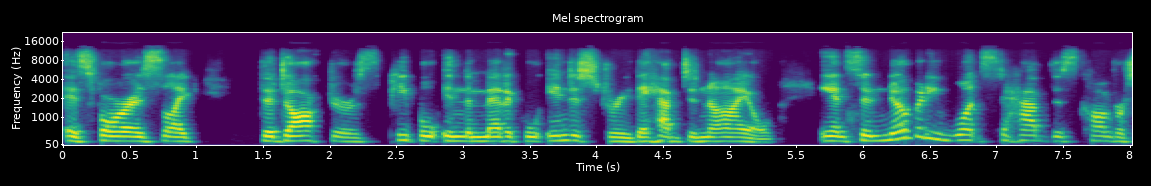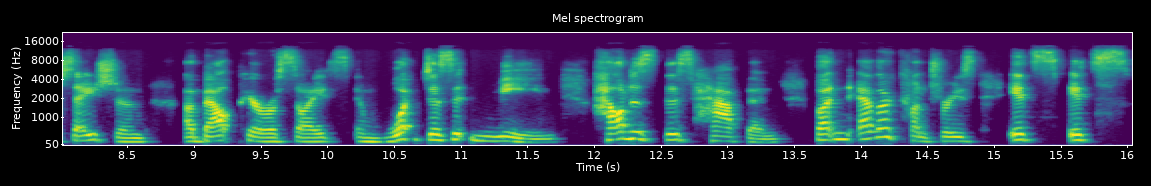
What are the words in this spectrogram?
as far as like the doctors people in the medical industry they have denial. And so nobody wants to have this conversation about parasites and what does it mean? How does this happen? But in other countries it's it's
